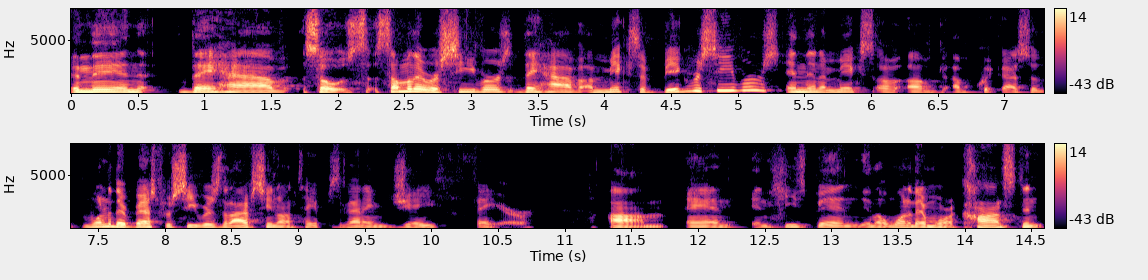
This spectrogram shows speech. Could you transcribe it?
and then they have so some of their receivers, they have a mix of big receivers and then a mix of, of, of quick guys. So one of their best receivers that I've seen on tape is a guy named Jay Fair. Um, and and he's been, you know, one of their more constant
